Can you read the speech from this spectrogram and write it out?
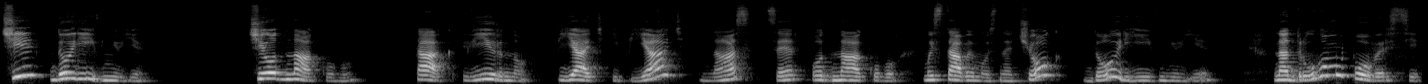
Чи дорівнює? Чи однаково? Так, вірно, 5 і 5 в нас це однаково. Ми ставимо значок дорівнює. На другому поверсі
